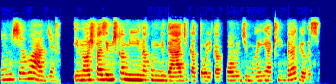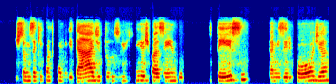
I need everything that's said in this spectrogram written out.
Eu me chamo Adria. E nós fazemos caminho na comunidade católica Polo de Mãe aqui em Bragança. Estamos aqui com a comunidade todos os dias fazendo o terço da misericórdia.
